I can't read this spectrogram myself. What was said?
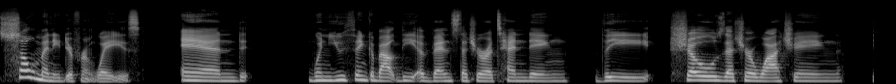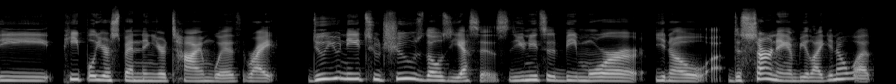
so many different ways. And when you think about the events that you're attending, the shows that you're watching, the people you're spending your time with, right? Do you need to choose those yeses? Do you need to be more, you know, uh, discerning and be like, you know what?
